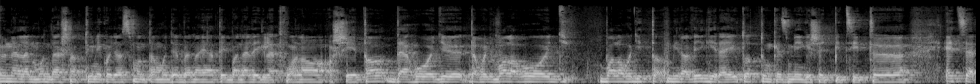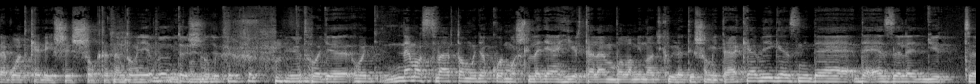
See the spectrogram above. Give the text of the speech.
önellenmondásnak tűnik, hogy azt mondtam, hogy ebben a játékban elég lett volna a séta, de hogy, de hogy valahogy, valahogy itt, mire a végére jutottunk, ez mégis egy picit uh, egyszerre volt kevés és sok, tehát nem tudom, hogy értem, mit. Tehát, hogy, hogy nem azt vártam, hogy akkor most legyen hirtelen valami nagy küldetés, amit el kell végezni, de, de ezzel együtt uh,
